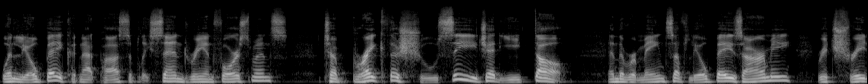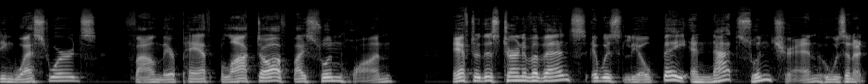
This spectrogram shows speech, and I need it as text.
when Liu Bei could not possibly send reinforcements, to break the Shu siege at Yidao, and the remains of Liu Bei's army, retreating westwards, found their path blocked off by Sun Huan. After this turn of events, it was Liu Bei and not Sun Quan who was in a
